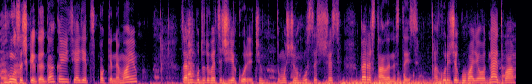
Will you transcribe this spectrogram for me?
Гусочки гагакають, яєць поки немає. Зараз буду дивитися, чи є курячі, тому що гуси щось перестали нестись. А курячих буває одне, два.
